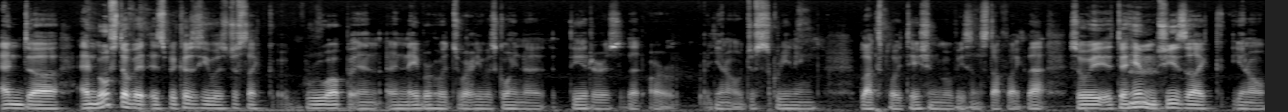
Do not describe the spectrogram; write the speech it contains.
and uh, and most of it is because he was just like grew up in in neighborhoods where he was going to theaters that are you know just screening black exploitation movies and stuff like that. So to him Mhm. she's like you know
